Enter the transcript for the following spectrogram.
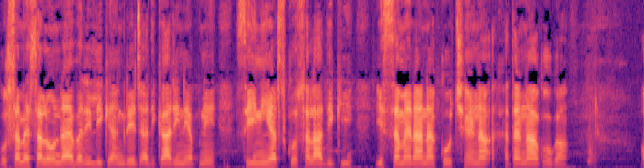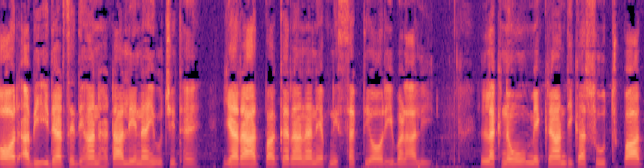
उस समय सलोन रायबरेली के अंग्रेज़ अधिकारी ने अपने सीनियर्स को सलाह दी कि इस समय राणा को छेड़ना खतरनाक होगा और अभी इधर से ध्यान हटा लेना ही उचित है। यह राहत पाकर राणा ने अपनी शक्ति और ही बढ़ा ली। लखनऊ में क्रांति का सूत्रपात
